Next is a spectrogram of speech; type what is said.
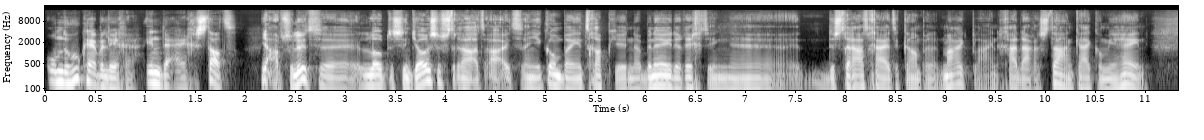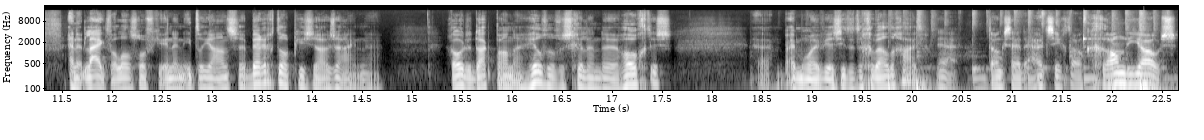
om de hoek hebben liggen, in de eigen stad. Ja, absoluut. Uh, loopt de Sint-Josefstraat uit en je komt bij een trapje naar beneden richting uh, de straatgeitenkamp en het Marktplein. Ga daar eens staan, kijk om je heen. En het lijkt wel alsof je in een Italiaanse bergdopje zou zijn. Uh, rode dakpannen, heel veel verschillende hoogtes. bij mooi weer ziet het er geweldig uit. Ja, dankzij de uitzicht ook grandioos.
